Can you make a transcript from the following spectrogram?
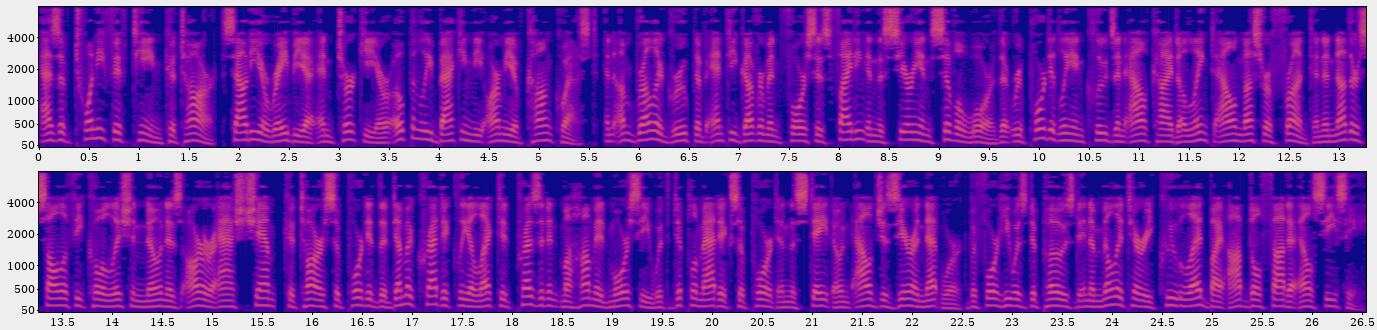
As of 2015 Qatar, Saudi Arabia and Turkey are openly backing the Army of Conquest, an umbrella group of anti-government forces fighting in the Syrian civil war that reportedly includes an al-Qaeda-linked al-Nusra Front and another Salafi coalition known as Ahrar ash-Sham. Qatar supported the democratically elected President Mohamed Morsi with diplomatic support and the state-owned Al Jazeera network before he was deposed in a military coup led by Abdel Fattah el-Sisi.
